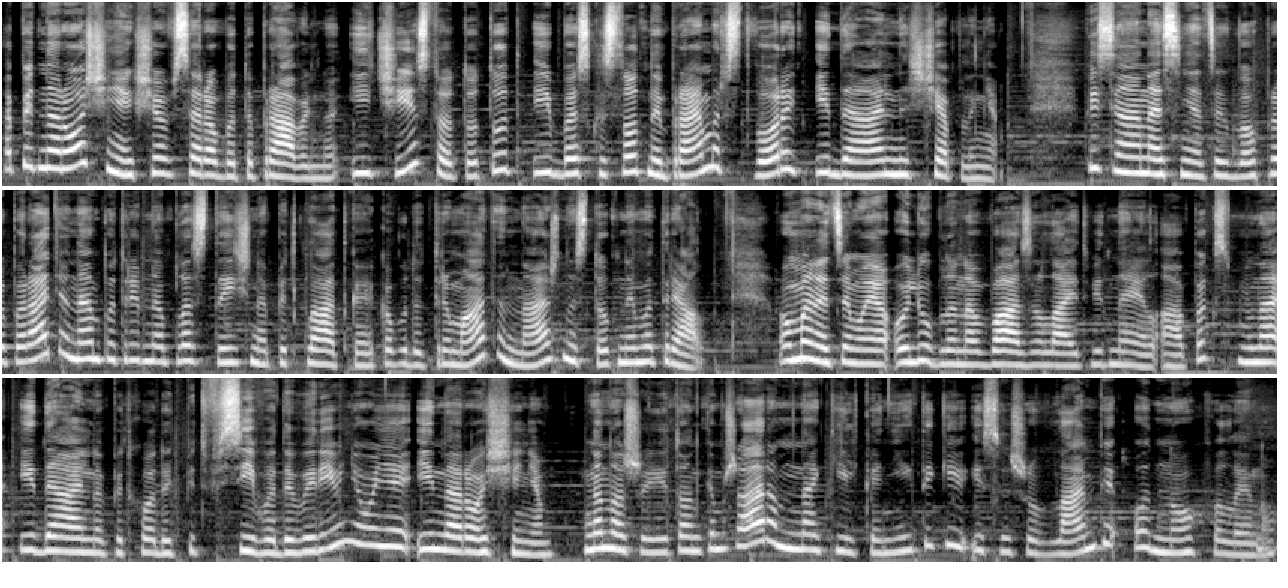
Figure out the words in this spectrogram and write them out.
А під нарощення, якщо все робите правильно і чисто, то тут і безкислотний праймер створить ідеальне щеплення. Після нанесення цих двох препаратів нам потрібна пластична підкладка, яка буде тримати наш наступний матеріал. У мене це моя улюблена база Light від Nail Apex. Вона ідеально підходить під всі види вирівнювання і нарощення. Наношу її тонким шаром на кілька нігтиків і сушу в лампі одну хвилину.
